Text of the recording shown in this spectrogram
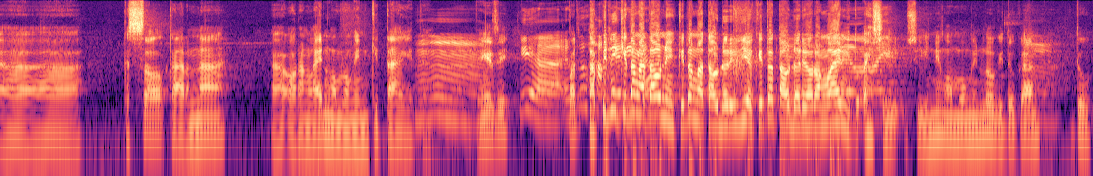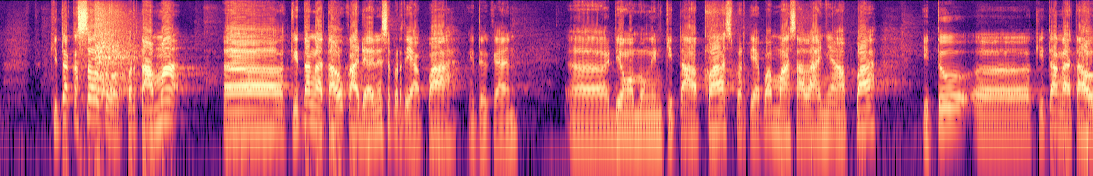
eh kesel karena eh, orang lain ngomongin kita gitu. Iya nggak sih? Iya, tapi ini kita nggak tahu nih, kita nggak tahu dari dia, kita tahu dari orang lain gitu. Eh si si ini ngomongin lo gitu kan. Hmm. Itu kita kesel tuh. Pertama eh, kita nggak tahu keadaannya seperti apa gitu kan. Eh, dia ngomongin kita apa, seperti apa, masalahnya apa, itu eh, kita nggak tahu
